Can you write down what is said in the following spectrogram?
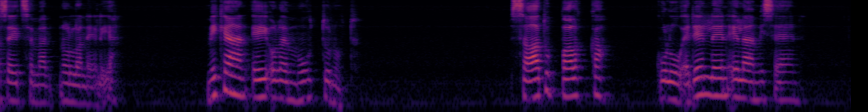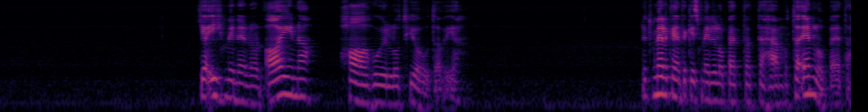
0704. Mikään ei ole muuttunut. Saatu palkka kuluu edelleen elämiseen. Ja ihminen on aina haahuillut joutavia. Nyt melkein tekisi mieli lopettaa tähän, mutta en lopeta.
